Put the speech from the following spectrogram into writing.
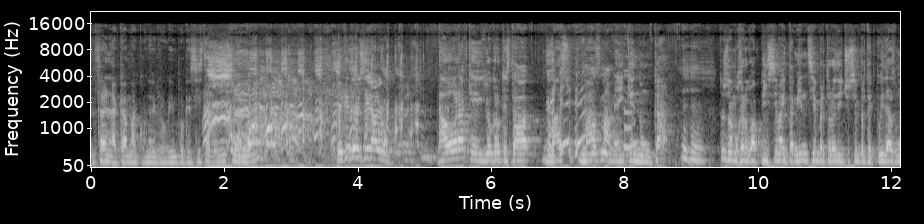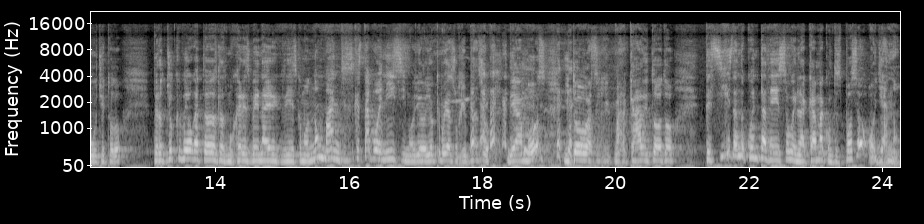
estar en la cama con el Rubín? Porque sí está buenísimo, ¿no? Es que te voy a decir algo. Ahora que yo creo que está más, más mamey que nunca, tú eres una mujer guapísima y también siempre te lo he dicho, siempre te cuidas mucho y todo. Pero yo que veo que todas las mujeres ven a Eric y es como, no manches, es que está buenísimo. Yo, yo que voy a su gimnasio de ambos y todo así marcado y todo, todo. ¿Te sigues dando cuenta de eso en la cama con tu esposo o ya no?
